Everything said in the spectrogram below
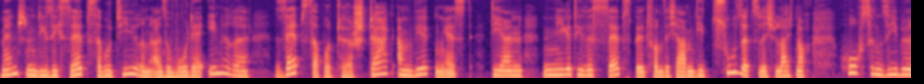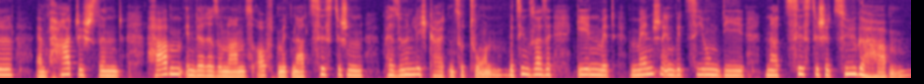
Menschen, die sich selbst sabotieren, also wo der innere Selbstsaboteur stark am Wirken ist, die ein negatives Selbstbild von sich haben, die zusätzlich vielleicht noch hochsensibel, empathisch sind, haben in der Resonanz oft mit narzisstischen Persönlichkeiten zu tun, beziehungsweise gehen mit Menschen in Beziehung, die narzisstische Züge haben.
